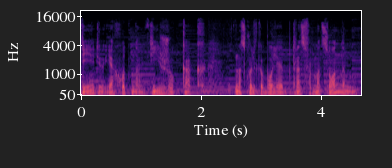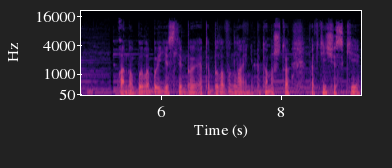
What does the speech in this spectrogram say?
верю и охотно вижу, как насколько более трансформационным оно было бы, если бы это было в онлайне, потому что фактически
